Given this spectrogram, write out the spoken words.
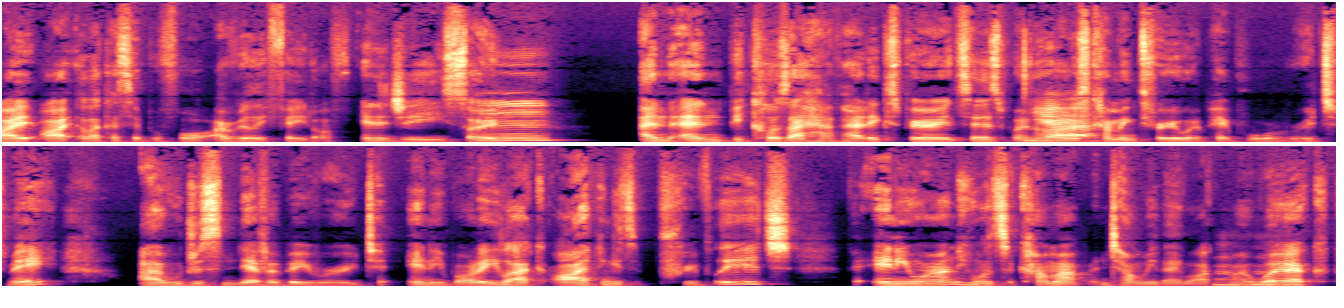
I, I like I said before, I really feed off energy. So Mm. and and because I have had experiences when I was coming through where people were rude to me, I will just never be rude to anybody. Like I think it's a privilege for anyone who wants to come up and tell me they like my Mhm. work,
